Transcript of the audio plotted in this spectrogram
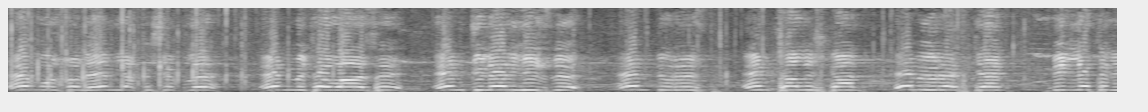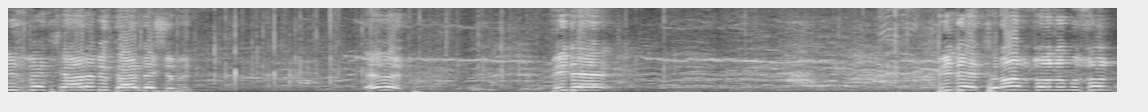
Hem uzun hem yakışıklı hem mütevazı hem güler yüzlü hem dürüst hem çalışkan hem üretken milletin hizmetkarı bir kardeşimiz. Evet. Bir de bir de Trabzon'umuzun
